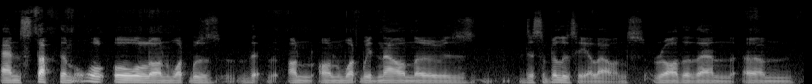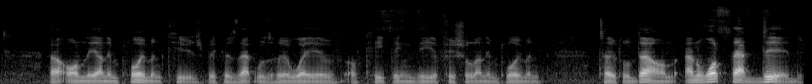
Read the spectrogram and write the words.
and stuck them all, all on what was the, on on what we now know as disability allowance rather than um, uh, on the unemployment queues because that was her way of, of keeping the official unemployment total down. And what that did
